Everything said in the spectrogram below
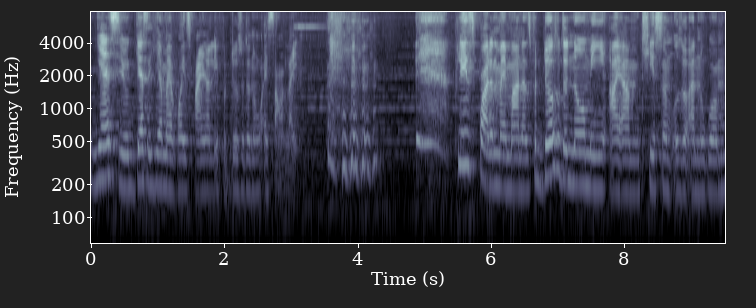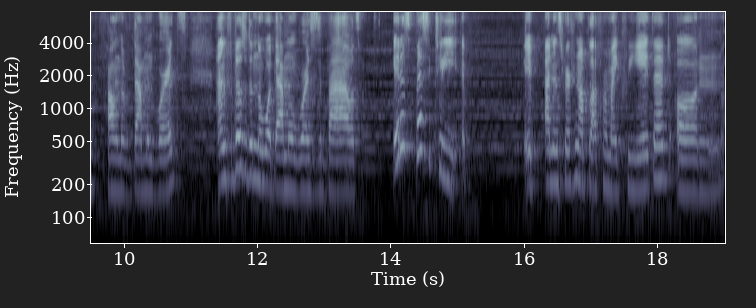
yes, you get to hear my voice finally for those who don't know what I sound like. Please pardon my manners. For those who don't know me, I am Chisom Uzo Anugum, founder of Diamond Words. And for those who don't know what Diamond Words is about, it is basically a, a, an inspirational platform I created on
